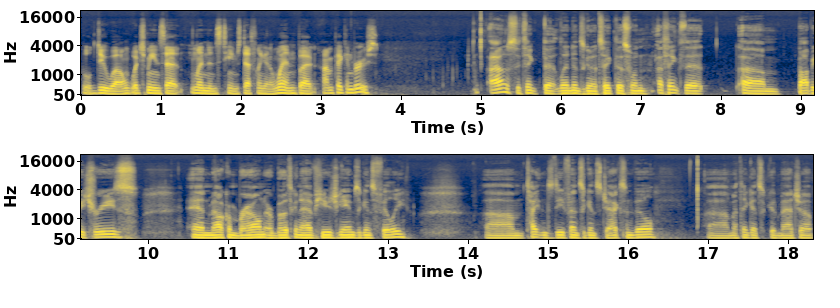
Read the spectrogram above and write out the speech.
will do well, which means that Linden's team's definitely going to win. But I'm picking Bruce. I honestly think that Linden's going to take this one. I think that um, Bobby Trees and Malcolm Brown are both going to have huge games against Philly. Um, Titans defense against Jacksonville. Um, I think that's a good matchup.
